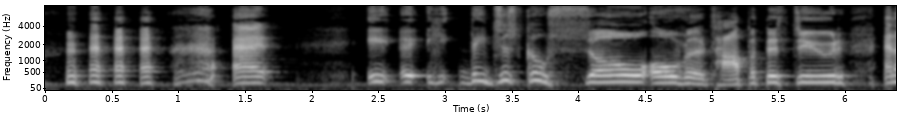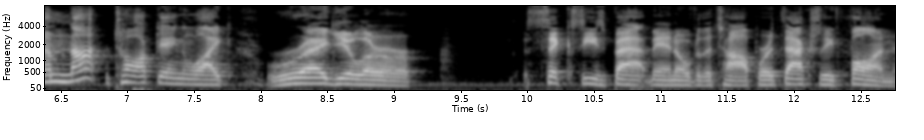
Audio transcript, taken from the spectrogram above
and it, it, he, they just go so over the top with this dude. And I'm not talking like regular 60s Batman over the top where it's actually fun.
